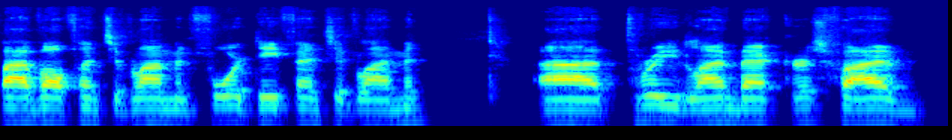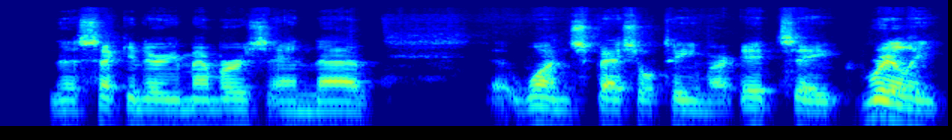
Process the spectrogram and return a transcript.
five offensive linemen, four defensive linemen, uh, three linebackers, five uh, secondary members, and uh, one special teamer. It's a really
